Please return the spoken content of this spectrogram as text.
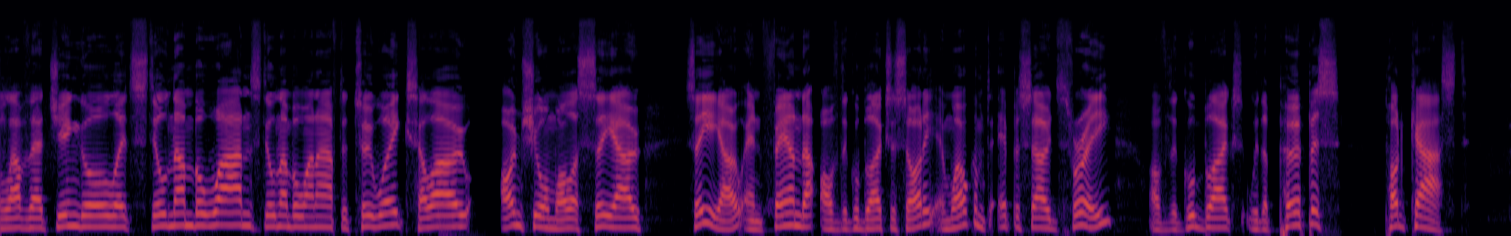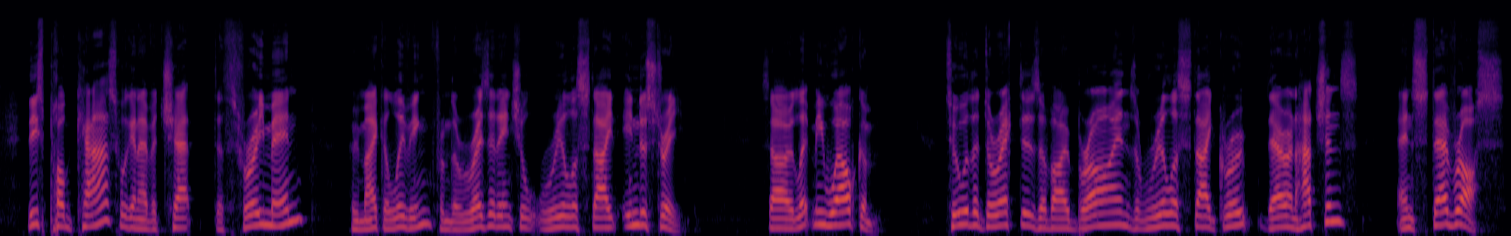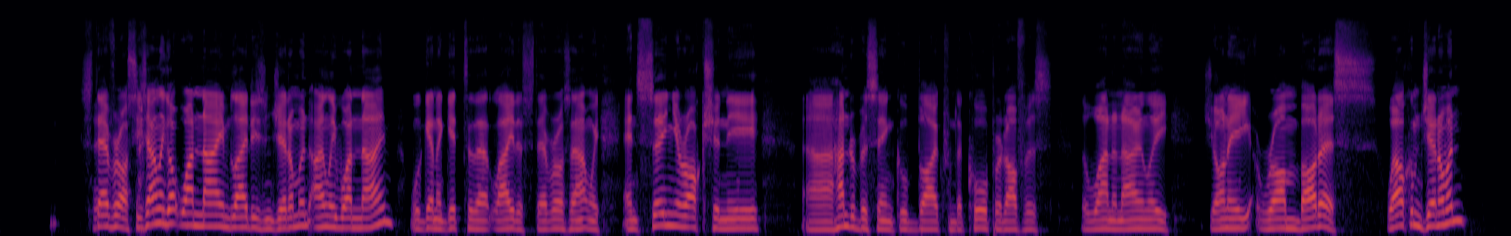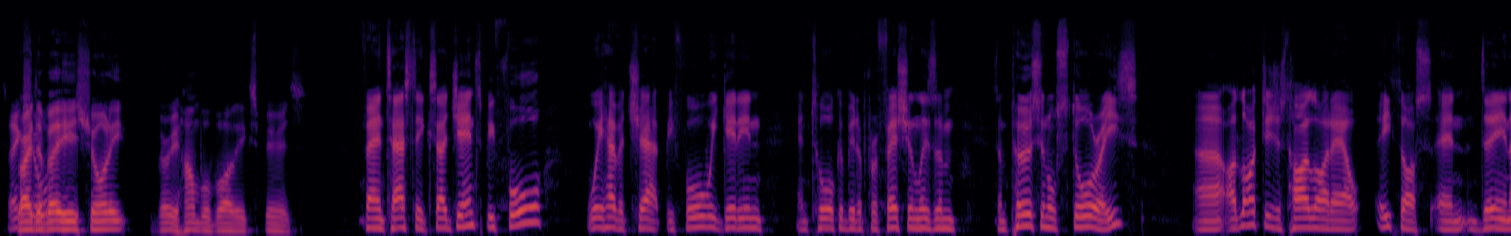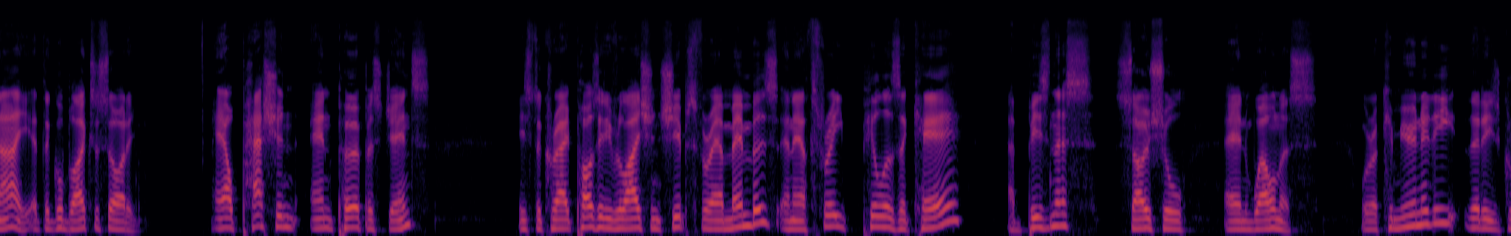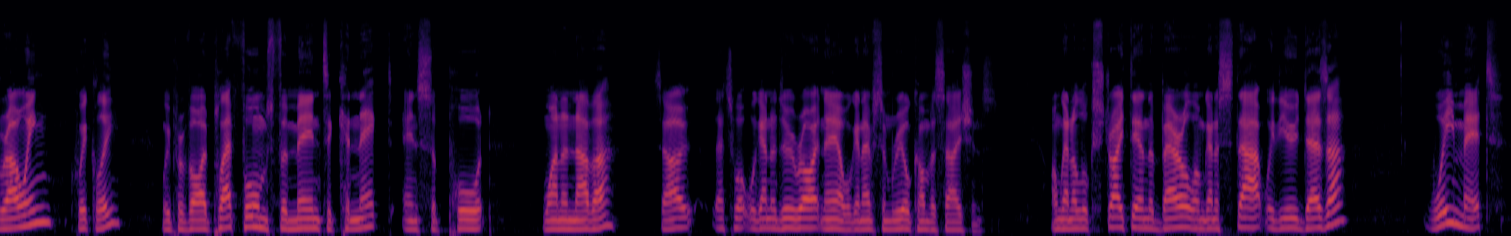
Love that jingle. It's still number one, still number one after two weeks. Hello, I'm Shaun Wallace, CEO, CEO and founder of the Good Blokes Society, and welcome to episode three of the Good Blokes with a Purpose podcast. This podcast, we're going to have a chat to three men who make a living from the residential real estate industry. So let me welcome two of the directors of O'Brien's Real Estate Group, Darren Hutchins and Stavros. Stavros. He's only got one name, ladies and gentlemen. Only one name. We're going to get to that later, Stavros, aren't we? And senior auctioneer, uh, 100% good bloke from the corporate office, the one and only Johnny Rombotis. Welcome, gentlemen. Thanks, Great Shaun. to be here, Shawnee. Very humbled by the experience. Fantastic. So, gents, before we have a chat, before we get in and talk a bit of professionalism, some personal stories, uh, I'd like to just highlight our ethos and DNA at the Good Bloke Society. Our passion and purpose, gents, is to create positive relationships for our members and our three pillars of care are business, social, and wellness. We're a community that is growing quickly. We provide platforms for men to connect and support one another. So that's what we're going to do right now. We're going to have some real conversations. I'm going to look straight down the barrel. I'm going to start with you, Dazza. We met,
